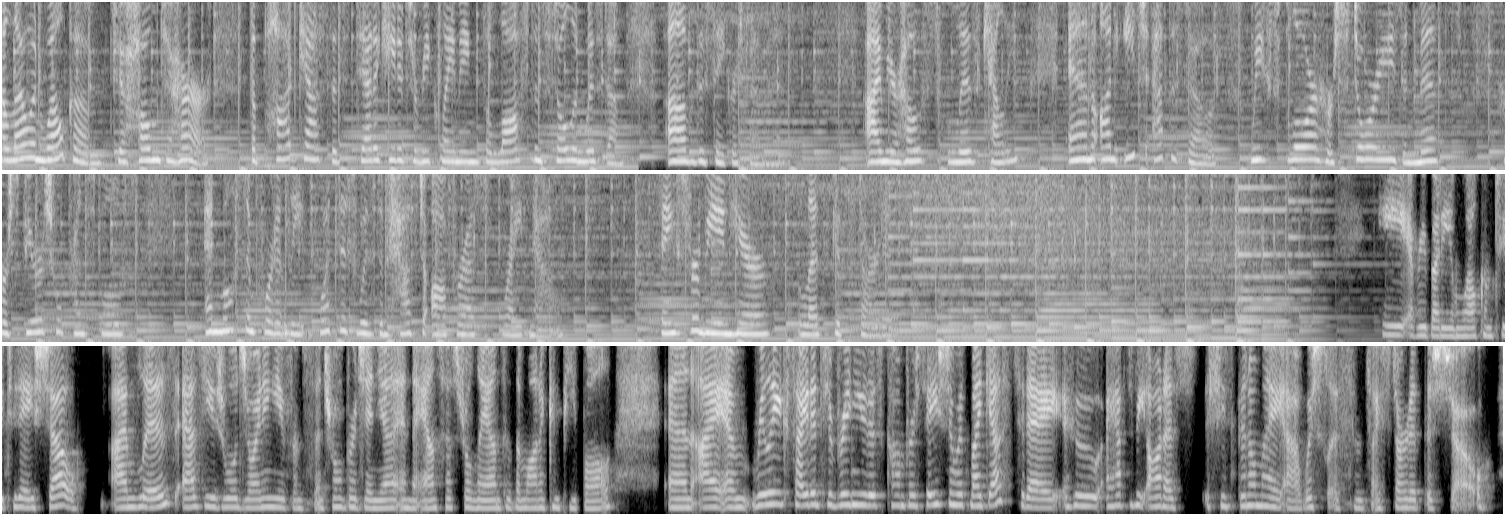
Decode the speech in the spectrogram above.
Hello and welcome to Home to Her, the podcast that's dedicated to reclaiming the lost and stolen wisdom of the sacred feminine. I'm your host, Liz Kelly, and on each episode, we explore her stories and myths, her spiritual principles, and most importantly, what this wisdom has to offer us right now. Thanks for being here. Let's get started. Everybody, and welcome to today's show. I'm Liz, as usual, joining you from Central Virginia in the ancestral lands of the Monacan people. And I am really excited to bring you this conversation with my guest today, who I have to be honest, she's been on my uh, wish list since I started the show.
